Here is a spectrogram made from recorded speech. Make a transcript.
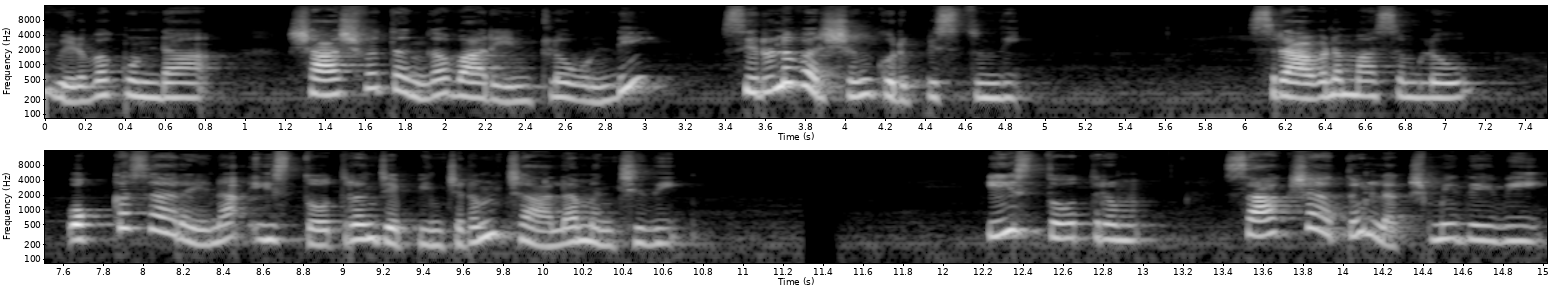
విడవకుండా శాశ్వతంగా వారి ఇంట్లో ఉండి సిరుల వర్షం కురిపిస్తుంది. శ్రావణ మాసంలో ఒక్కసారైనా ఈ స్తోత్రం జపించడం చాలా మంచిది. ఈ స్తోత్రం సాక్షాత్తు లక్ష్మీదేవి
